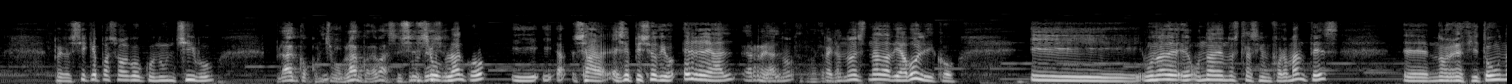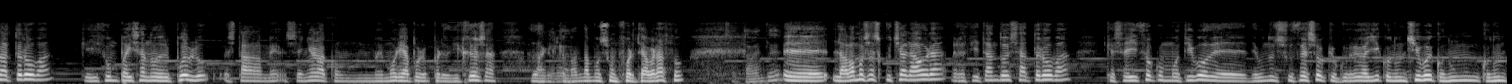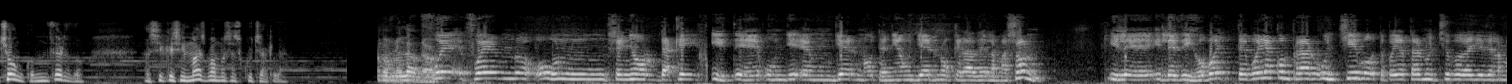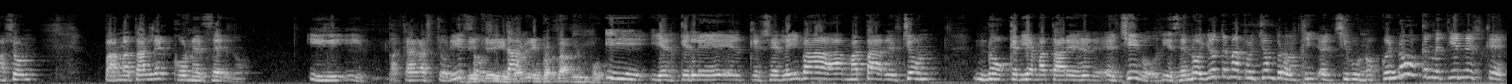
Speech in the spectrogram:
pero sí que pasó algo con un chivo, blanco, con chivo blanco además. Sí, sí, un chivo sí, blanco y, y, o sea, ese episodio es real, es real, pero no, pero no es nada diabólico. Y una de, una de nuestras informantes eh, nos recitó una trova que hizo un paisano del pueblo, esta señora con memoria prodigiosa, a la que, que mandamos un fuerte abrazo. Exactamente. Eh, la vamos a escuchar ahora recitando esa trova que se hizo con motivo de, de un suceso que ocurrió allí con un chivo y con un, con un chón, con un cerdo. Así que sin más vamos a escucharla. Fue, fue un, un, señor de aquí y te, un, un, yerno, tenía un yerno que era del Amazon y le, y le dijo, voy, te voy a comprar un chivo, te voy a traer un chivo de allí del Amazon para matarle con el cerdo y, y para que hagas chorizos y, y, tal. un poco. Y, y el, que le, el que se le iba a matar el chón no quería matar el, el chivo. Dice, no, yo te mato el chón, pero el, el chivo no. Pues no, que me tienes que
